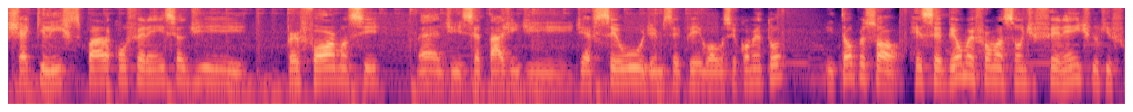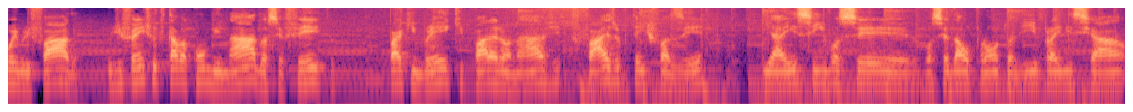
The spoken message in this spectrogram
checklists para a conferência de performance, né, de setagem de, de FCU, de MCP, igual você comentou. Então, pessoal, recebeu uma informação diferente do que foi brifado, diferente do que estava combinado a ser feito, parking brake para aeronave, faz o que tem de fazer e aí sim você você dá o pronto ali para iniciar,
